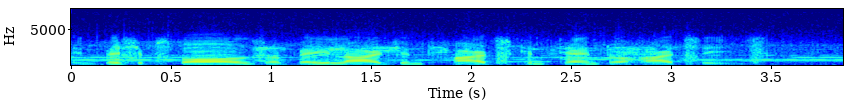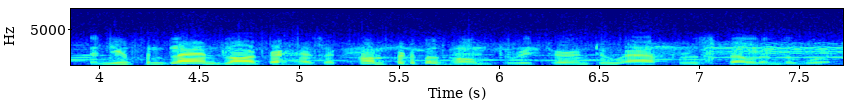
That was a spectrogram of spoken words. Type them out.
in Bishop's Falls or Bay L'Argent, Heart's Content or Heartsease, the Newfoundland logger has a comfortable home to return to after a spell in the woods.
